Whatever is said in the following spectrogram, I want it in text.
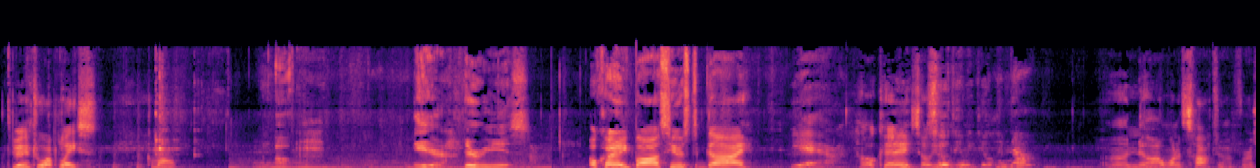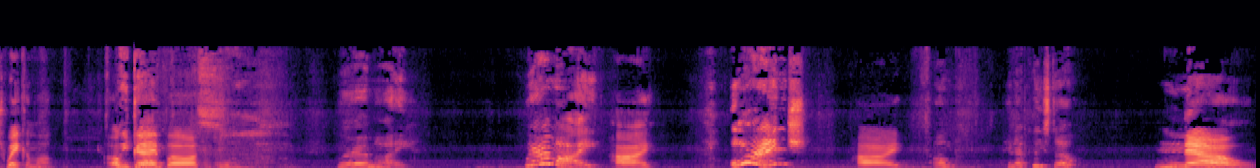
Let's bring it to our place. Come on. Oh. Yeah, there he is. Okay, boss. Here's the guy. Yeah. Okay, so, So can we kill him now? uh, no, I want to talk to him first. Wake him up. Okay, up. boss. Where am I? Where am I? Hi. Orange. Hi. Um, can I please go? No.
